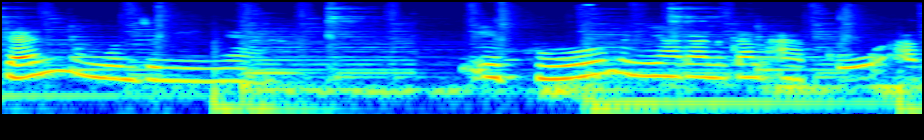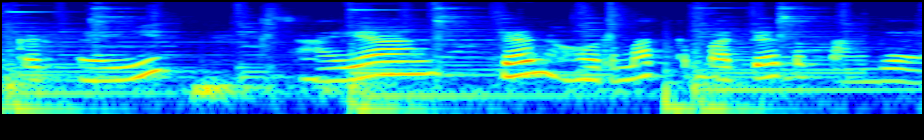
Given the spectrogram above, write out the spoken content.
dan mengunjunginya. Ibu menyarankan aku agar baik, sayang, dan hormat kepada tetangga.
